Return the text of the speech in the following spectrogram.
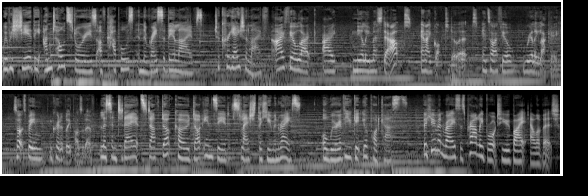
where we share the untold stories of couples in the race of their lives to create a life. I feel like I nearly missed out and I got to do it. And so I feel really lucky. So it's been incredibly positive. Listen today at stuff.co.nz slash the human race or wherever you get your podcasts. The Human Race is proudly brought to you by Elevate.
